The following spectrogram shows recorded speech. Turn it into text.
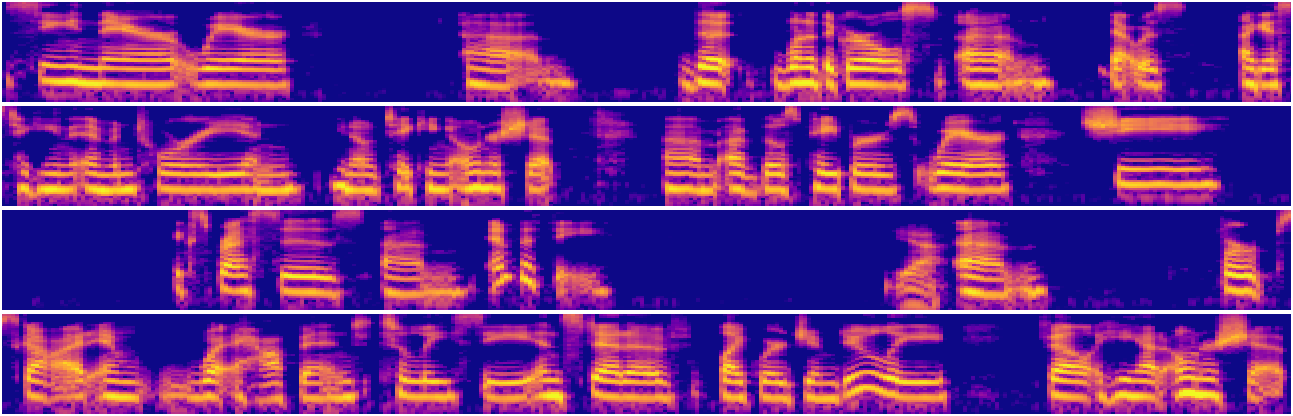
scene there where um, the one of the girls um, that was I guess taking the inventory and you know taking ownership um, of those papers where she expresses um, empathy Yeah. um, for Scott and what happened to Lisey instead of like where Jim Dooley felt he had ownership,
